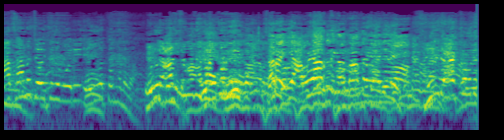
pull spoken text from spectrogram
ആസാമ് ചോദിച്ചത് പോലെ എഴുപത്തൊന്നിലതാണ് ഈ അഭയാർത്ഥികൾ മാത്രമേ രാഷ്ട്രപതി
